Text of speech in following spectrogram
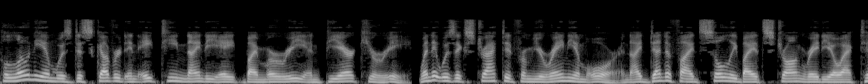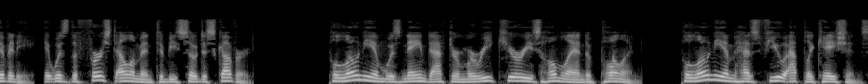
Polonium was discovered in 1898 by Marie and Pierre Curie, when it was extracted from uranium ore and identified solely by its strong radioactivity, it was the first element to be so discovered. Polonium was named after Marie Curie's homeland of Poland. Polonium has few applications,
